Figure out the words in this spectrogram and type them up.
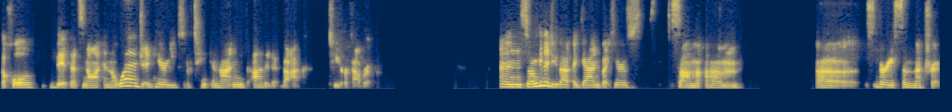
the whole bit that's not in the wedge. And here you've sort of taken that and you've added it back to your fabric. And so I'm going to do that again, but here's some um, uh, very symmetric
